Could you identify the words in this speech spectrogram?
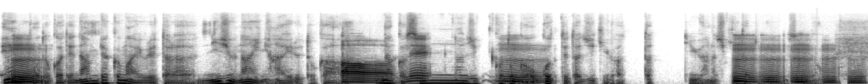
演歌とかで何百枚売れたら20何位に入るとか、ああ、なんかそね。んなじことが起こってた時期があったっていう話聞いたと思うんですけど、うんうんうんうん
